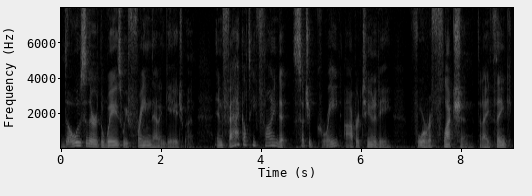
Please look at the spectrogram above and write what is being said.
Those are the ways we frame that engagement. And faculty find it such a great opportunity for reflection that I think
